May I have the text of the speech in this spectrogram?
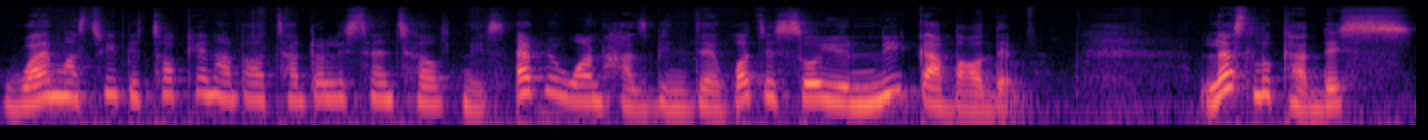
Why must we be talking about adolescent health needs? Everyone has been there. What is so unique about them? Let's look at this.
